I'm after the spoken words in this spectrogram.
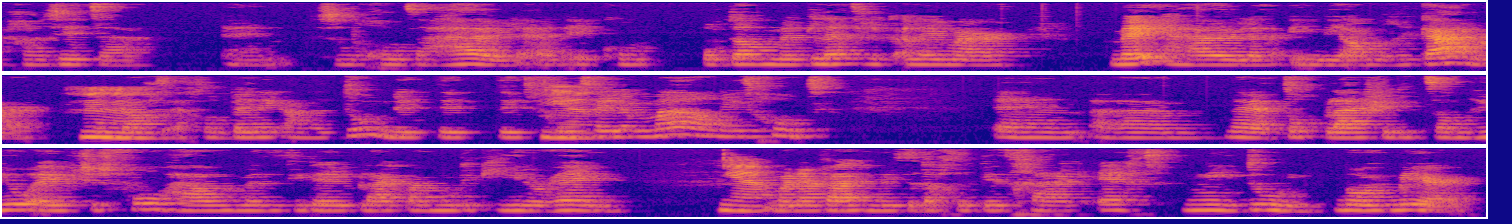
gaan zitten. En ze begon te huilen. En ik kon op dat moment letterlijk alleen maar meehuilen in die andere kamer. Hmm. Ik dacht echt, wat ben ik aan het doen? Dit, dit, dit voelt ja. helemaal niet goed. En um, nou ja, toch blijf je dit dan heel eventjes volhouden met het idee, blijkbaar moet ik hier doorheen. Ja. Maar na vijf minuten dacht ik, dit ga ik echt niet doen. Nooit meer.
